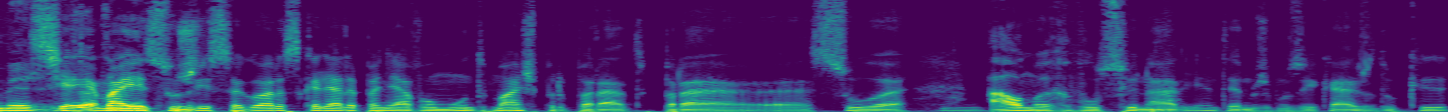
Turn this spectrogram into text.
mas, se a Maia surgisse agora, se calhar apanhava um mundo mais preparado para a sua hum. alma revolucionária em termos musicais do que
